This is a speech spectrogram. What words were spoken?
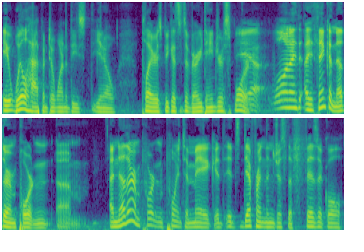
it will happen to one of these, you know, players because it's a very dangerous sport. Yeah, well, and I, th- I think another important um, another important point to make it, it's different than just the physical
